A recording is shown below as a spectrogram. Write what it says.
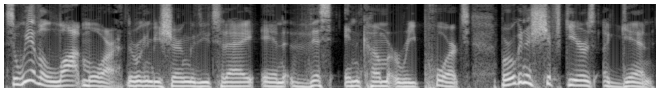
So we have a lot more that we're going to be sharing with you today in this income report, but we're going to shift gears again.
